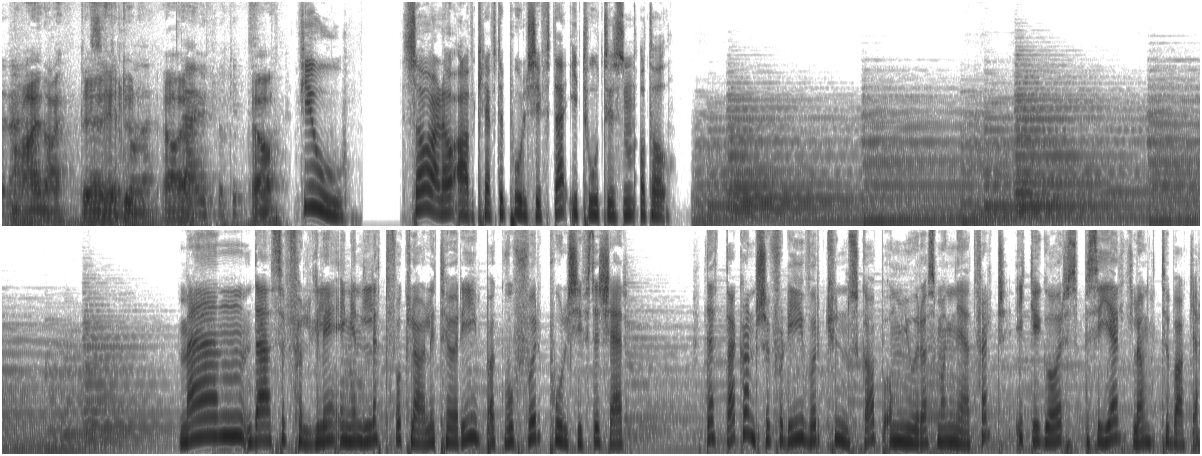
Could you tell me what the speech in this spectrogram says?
Nei, nei, det er helt ut... Ja, ja. utelukket. ja. Fjo! Så var det å avkrefte polskiftet i 2012. Men det er selvfølgelig ingen lett forklarlig teori bak hvorfor polskifter skjer. Dette er kanskje fordi vår kunnskap om jordas magnetfelt ikke går spesielt langt tilbake.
